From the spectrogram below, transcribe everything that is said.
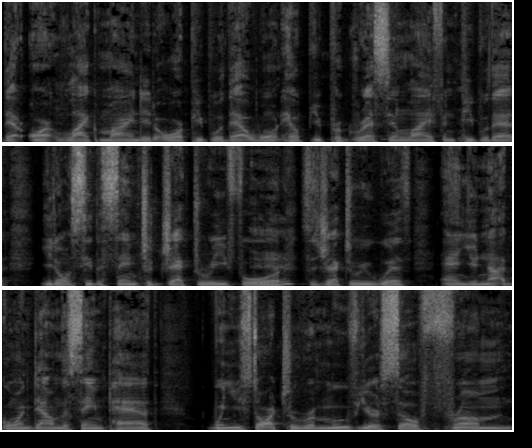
that aren't like-minded or people that won't help you progress in life, and people that you don't see the same trajectory for trajectory with, and you're not going down the same path when you start to remove yourself from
